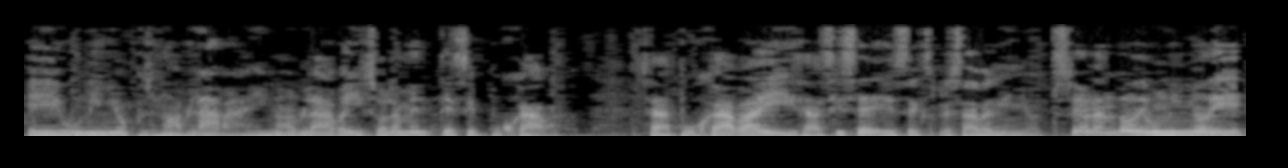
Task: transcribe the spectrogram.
eh, un niño pues no hablaba y no hablaba y solamente se pujaba. O sea, pujaba y así se, expresaba el niño. Estoy hablando de un niño de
